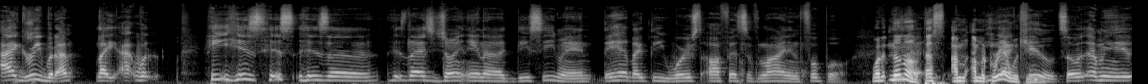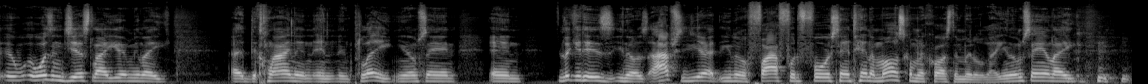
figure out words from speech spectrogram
I agree, but I'm like, I, what, he his his his uh his last joint in uh DC man, they had like the worst offensive line in football. What- no, He no, got- that's- I'm- I'm agreeing got with you. So I mean, it, it wasn't just like I mean like a decline in, in, in play. You know what I'm saying? And look at his you know his options. You got you know five foot four Santana Moss coming across the middle. Like you know what I'm saying? Like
